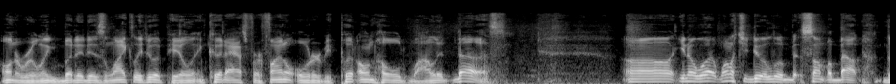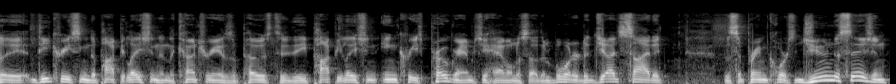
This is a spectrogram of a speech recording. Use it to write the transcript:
on the ruling, but it is likely to appeal and could ask for a final order to be put on hold while it does uh, you know what? Why don't you do a little bit something about the decreasing the population in the country as opposed to the population increase program that you have on the southern border? The judge cited The Supreme Court's June decision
